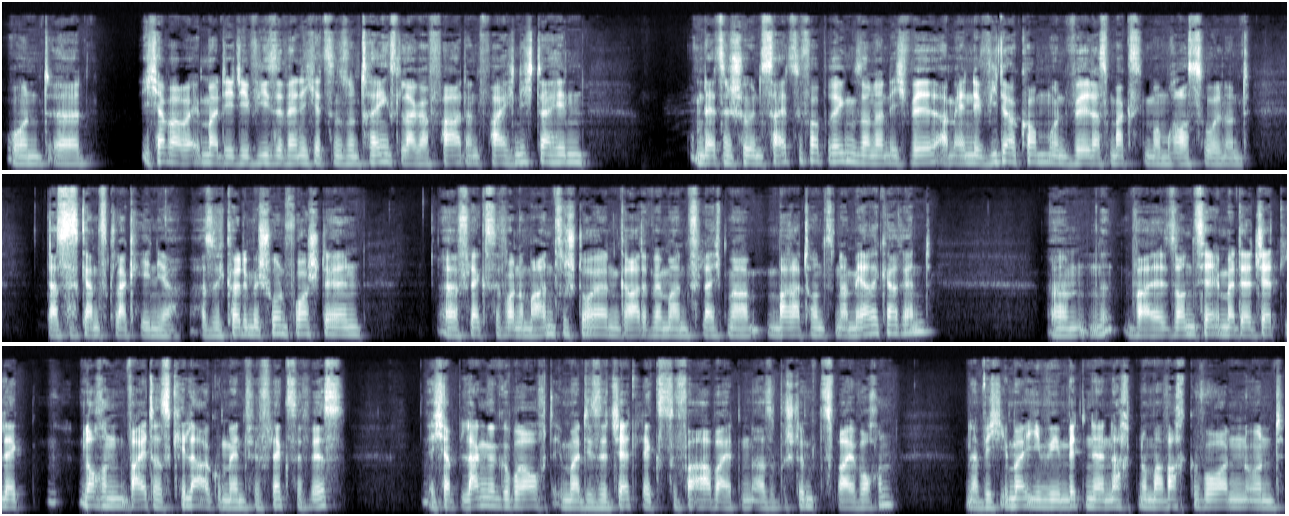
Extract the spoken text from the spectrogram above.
Und äh, ich habe aber immer die Devise, wenn ich jetzt in so ein Trainingslager fahre, dann fahre ich nicht dahin, um da jetzt eine schöne Zeit zu verbringen, sondern ich will am Ende wiederkommen und will das Maximum rausholen. Und das ist ganz klar Kenia. Also ich könnte mir schon vorstellen, äh, Flex davon nochmal anzusteuern, gerade wenn man vielleicht mal Marathons in Amerika rennt. Ähm, ne? Weil sonst ja immer der Jetlag noch ein weiteres Killerargument für Flexif ist. Ich habe lange gebraucht, immer diese Jetlags zu verarbeiten, also bestimmt zwei Wochen. Und da bin ich immer irgendwie mitten in der Nacht nochmal wach geworden und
